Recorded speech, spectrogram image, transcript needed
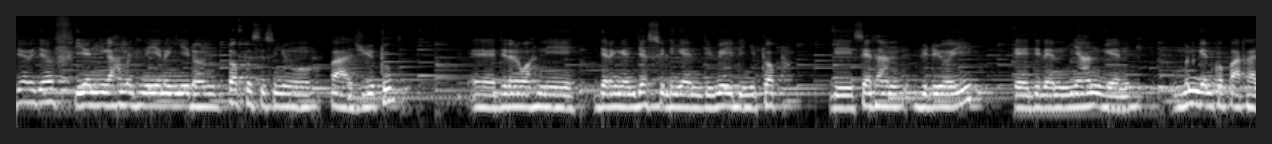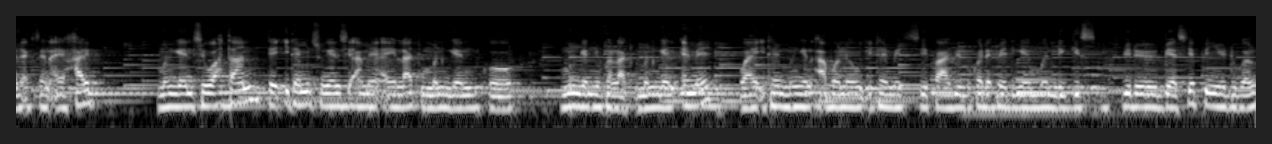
jërëjëf yéen ñi nga xamante ni yéen a ñuy doon topp si suñu page YouTube eh, di leen wax ni jërë ngeen jëf si li ngeen di wéy di ñu topp di seetaan vidéo yi te di leen ñaan ngeen mën ngeen ko partage ak seen ay xarit mën ngeen si waxtaan te itamit su ngeen si amee ay laaj mën ngeen ko mën ngeen ñu ko laaj mën ngeen aimé waaye itamit mën ngeen abonné wu itamit si page bi bu ko defee di ngeen mën di gis vidéo yu bees yëpp yi ñuy dugal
